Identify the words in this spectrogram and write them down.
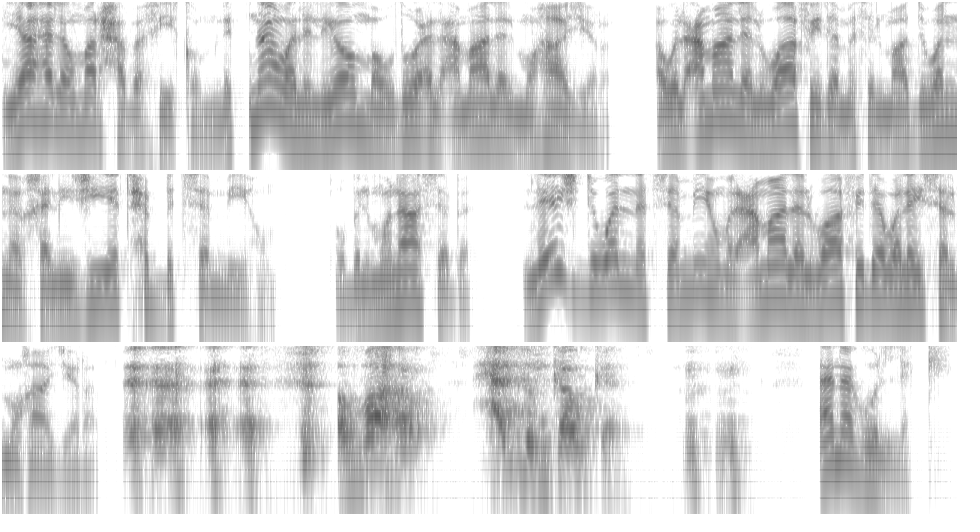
يا هلا ومرحبا فيكم. نتناول اليوم موضوع العمالة المهاجرة أو العمالة الوافدة مثل ما دولنا الخليجية تحب تسميهم. وبالمناسبة ليش دولنا تسميهم العمالة الوافدة وليس المهاجرة؟ الظهر حد مكوكب أنا أقول لك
